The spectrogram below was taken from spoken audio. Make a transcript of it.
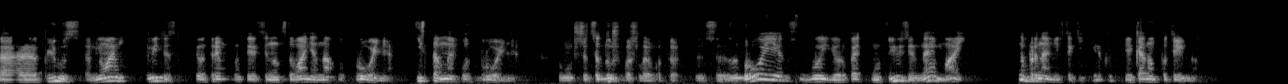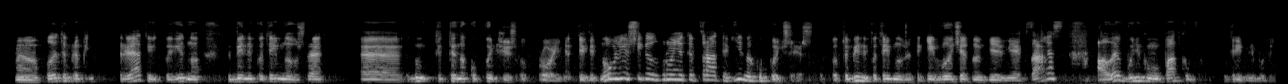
Е, Плюс ми маємо розуміти, скільки отримувати фінансування на озброєння і саме озброєння, тому що це дуже важливо. Тобто зброї в європейському союзі немає. Ну принаймні в такій кількості, яка нам потрібна. Е, Коли ти припиняєш стріляти, відповідно тобі не потрібно вже е, ну ти, ти накопичуєш озброєння. Ти відновлюєш яке озброєння, ти втратив і накопичуєш. Тобто тобі не потрібно вже такий величезний об'єм, як зараз, але в будь-якому випадку потрібні будуть.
